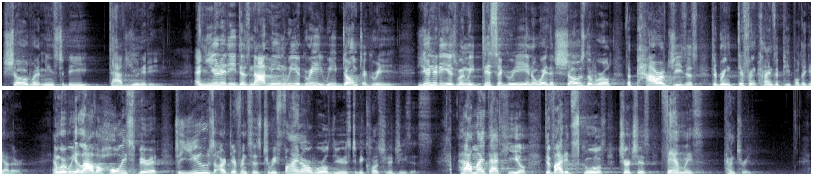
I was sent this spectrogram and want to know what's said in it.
showed what it means to be to have unity? And unity does not mean we agree. We don't agree. Unity is when we disagree in a way that shows the world the power of Jesus to bring different kinds of people together. And where we allow the Holy Spirit to use our differences to refine our worldviews to be closer to Jesus. How might that heal divided schools, churches, families, country?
